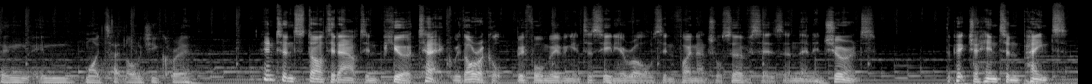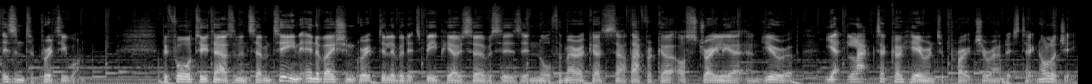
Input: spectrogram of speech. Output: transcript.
in, in my technology career. Hinton started out in pure tech with Oracle before moving into senior roles in financial services and then insurance. The picture Hinton paints isn't a pretty one. Before 2017, Innovation Group delivered its BPO services in North America, South Africa, Australia, and Europe, yet lacked a coherent approach around its technology.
